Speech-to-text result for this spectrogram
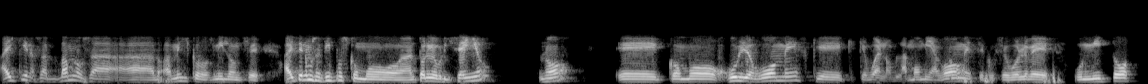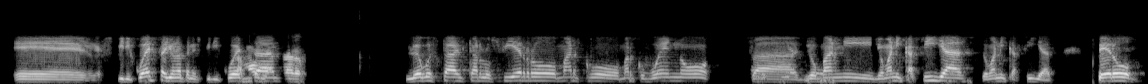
Hay quien, o sea, vámonos a, a, México 2011. Ahí tenemos a tipos como Antonio Briseño, ¿no? Eh, como Julio Gómez, que, que, bueno, la momia Gómez se, se vuelve un mito eh, Spiricueta, Jonathan Spiricueta. Luego está el Carlos Fierro, Marco, Marco Bueno, o sea, Giovanni, Giovanni Casillas, Giovanni Casillas. Pero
